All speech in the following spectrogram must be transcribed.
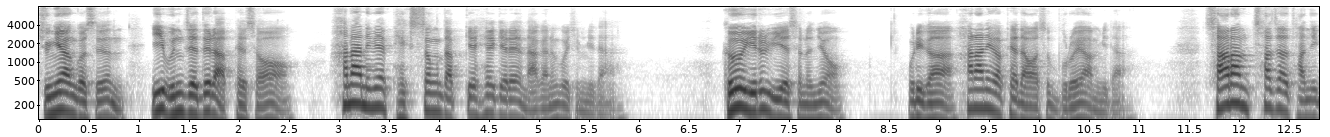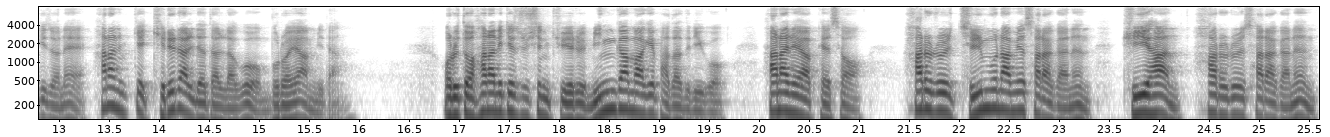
중요한 것은 이 문제들 앞에서 하나님의 백성답게 해결해 나가는 것입니다. 그 일을 위해서는요, 우리가 하나님 앞에 나와서 물어야 합니다. 사람 찾아다니기 전에 하나님께 길을 알려달라고 물어야 합니다. 오늘도 하나님께 주신 기회를 민감하게 받아들이고 하나님 앞에서 하루를 질문하며 살아가는 귀한 하루를 살아가는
